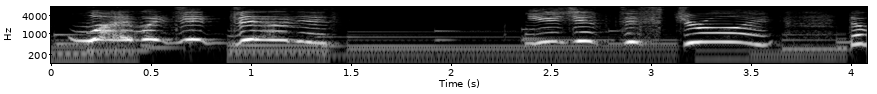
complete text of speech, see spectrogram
Why would you do this? You just destroyed the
